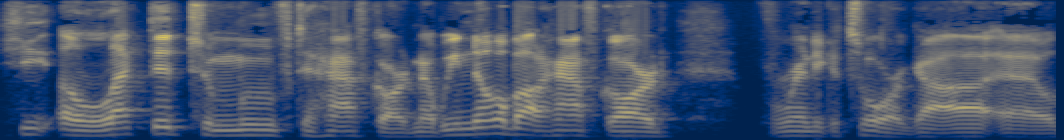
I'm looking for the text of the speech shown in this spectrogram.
He elected to move to half guard. Now we know about half guard from Randy Couture. Guy, uh,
